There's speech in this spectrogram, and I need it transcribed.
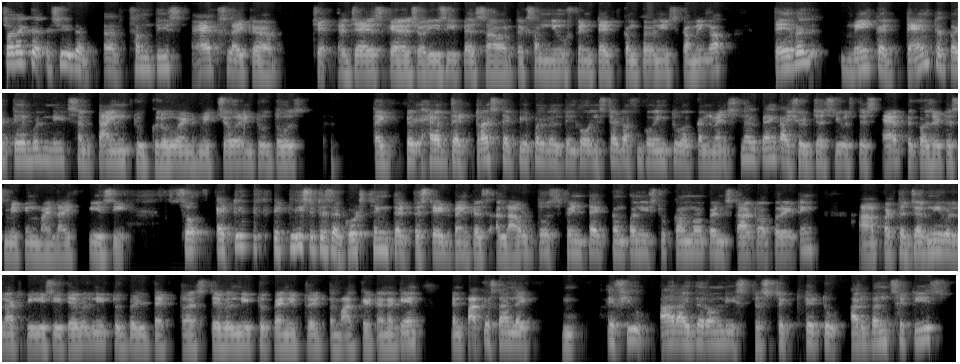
So like uh, see the uh, some of these apps like uh, JazzCash or EasyPaisa or like some new fintech companies coming up they will make a dent, but they will need some time to grow and mature into those, like have that trust that people will think, oh, instead of going to a conventional bank, I should just use this app because it is making my life easy. So at least, at least it is a good thing that the state bank has allowed those fintech companies to come up and start operating. Uh, but the journey will not be easy. They will need to build that trust. They will need to penetrate the market. And again, in Pakistan, like if you are either only restricted to urban cities,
